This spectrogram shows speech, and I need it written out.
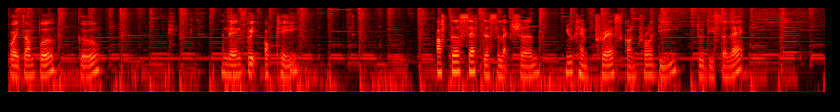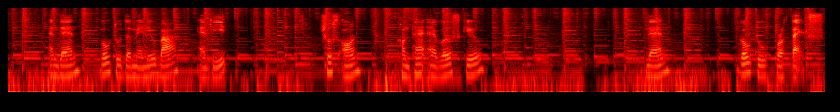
For example girl and then click OK. After save the selection you can press Ctrl D to deselect and then go to the menu bar edit. Choose on content aware scale. Then go to protect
